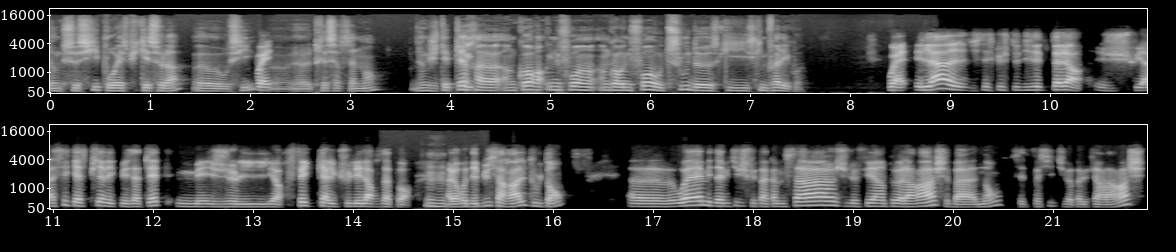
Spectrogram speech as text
Donc ceci pourrait expliquer cela euh, aussi, euh, très certainement. Donc j'étais peut-être euh, encore une fois, encore une fois au-dessous de ce qui, ce qu'il me fallait, quoi. Ouais, et là, c'est ce que je te disais tout à l'heure. Je suis assez casse-pied avec mes athlètes, mais je leur fais calculer leurs apports. Mhm. Alors au début, ça râle tout le temps. Euh, ouais, mais d'habitude je fais pas comme ça, je le fais un peu à l'arrache. Bah non, cette fois-ci tu vas pas le faire à l'arrache.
